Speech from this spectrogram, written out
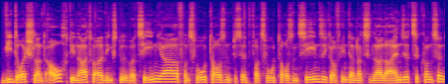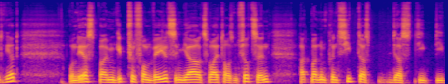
wie Deutschland auch, die NATO allerdings nur über zehn Jahre, von 2000 bis etwa 2010, sich auf internationale Einsätze konzentriert. Und erst beim Gipfel von Wales im Jahre 2014 hat man im Prinzip das, das, die, die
